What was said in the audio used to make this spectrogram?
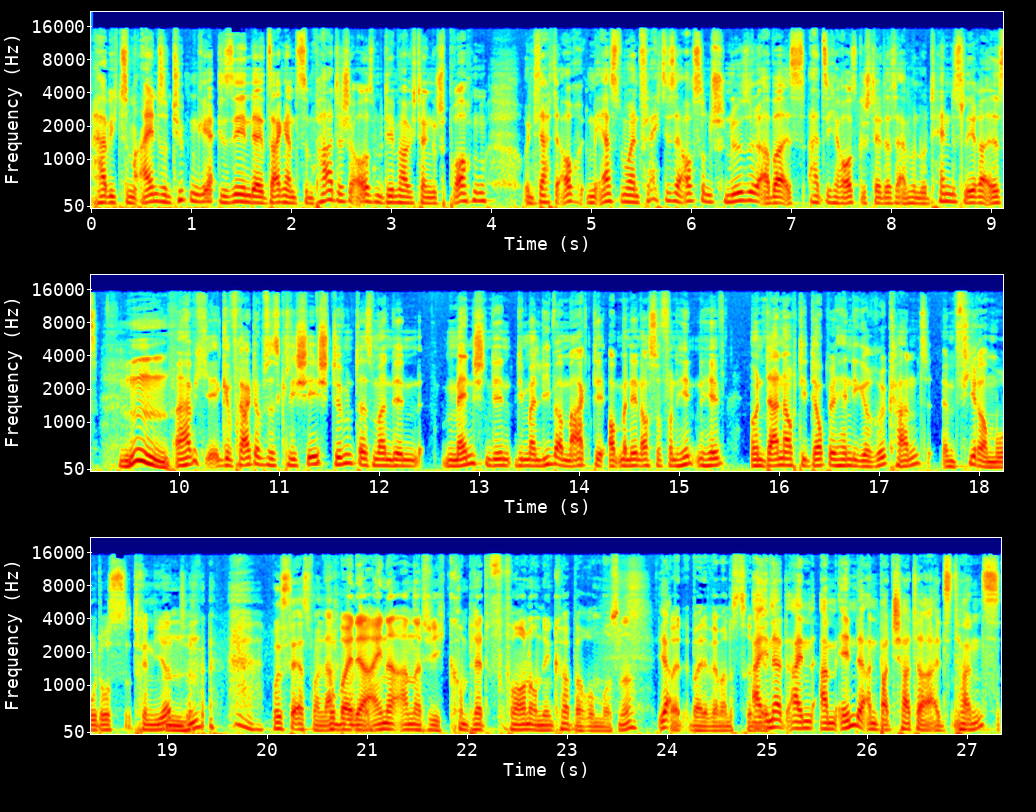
habe ich zum einen so einen Typen ge- gesehen, der sah ganz sympathisch aus, mit dem habe ich dann gesprochen und ich dachte auch im ersten Moment, vielleicht ist er auch so ein Schnösel, aber es hat sich herausgestellt, dass er einfach nur Tennislehrer ist. Hm. Dann habe ich gefragt, ob das Klischee stimmt, dass man den Menschen, den, die man lieber mag, die, ob man denen auch so von hinten hilft und dann auch die doppelhändige Rückhand im Vierermodus trainiert. Mhm. Musste erstmal lachen. Wobei der eine Arm natürlich komplett vorne um den Körper rum muss, ne? Ja. Bei, bei, wenn man das trainiert. Erinnert einen am Ende an Bachata als Tanz,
